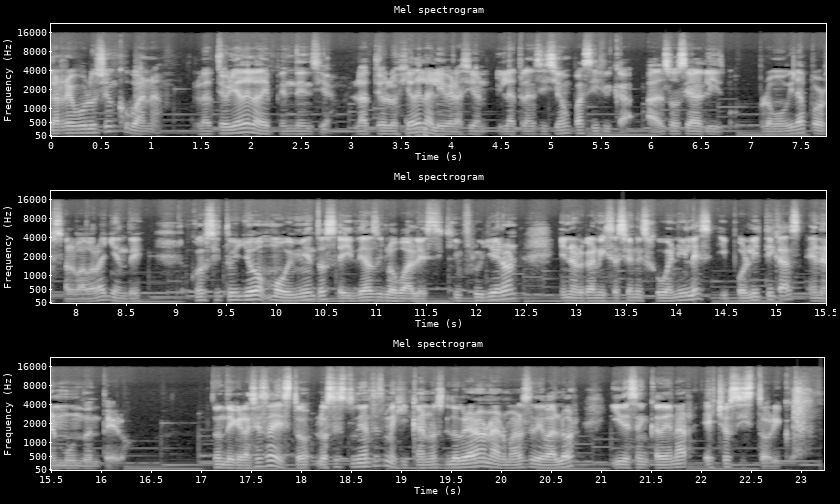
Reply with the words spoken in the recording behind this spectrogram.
La Revolución cubana, la teoría de la dependencia, la teología de la liberación y la transición pacífica al socialismo promovida por Salvador Allende, constituyó movimientos e ideas globales que influyeron en organizaciones juveniles y políticas en el mundo entero, donde gracias a esto los estudiantes mexicanos lograron armarse de valor y desencadenar hechos históricos.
